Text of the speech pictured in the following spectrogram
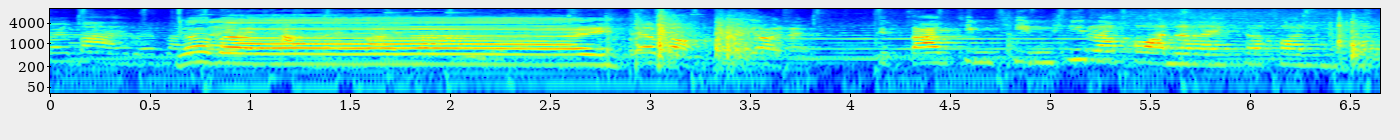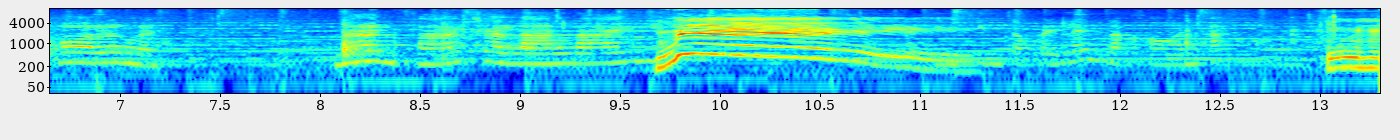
บ๊ายบายบ๊ายบายบ๊ายบายเดี๋ยวบอกก่อนนะติดตามคิมคิมที่ละครอะไรละครของพ่อเรื่องอะไรน่านฟ้าชาลาไลท์วิคิมคิมจะไปเล่นละครค่ะอืม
